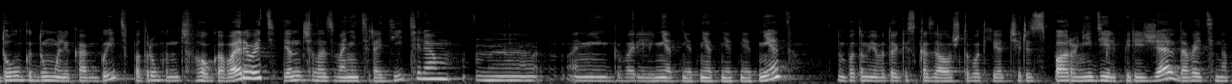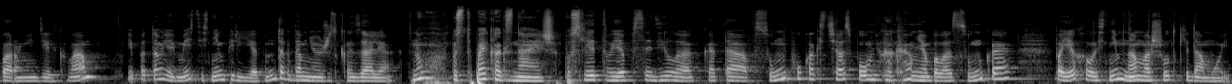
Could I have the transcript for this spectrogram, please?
Долго думали, как быть. Подруга начала уговаривать. Я начала звонить родителям. Они говорили нет, нет, нет, нет, нет, нет. Но потом я в итоге сказала, что вот я через пару недель переезжаю, давайте на пару недель к вам. И потом я вместе с ним перееду. Ну, тогда мне уже сказали, ну, поступай как знаешь. После этого я посадила кота в сумку, как сейчас помню, какая у меня была сумка. Поехала с ним на маршрутке домой.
